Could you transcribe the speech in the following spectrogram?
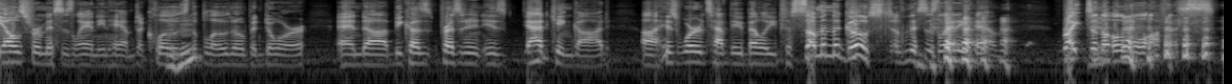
yells for Mrs. Landingham to close Mm-hmm. the blown open door, and uh, because President is Dad King God, uh, his words have the ability to summon the ghost of Mrs. Landingham right to the Oval Office.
